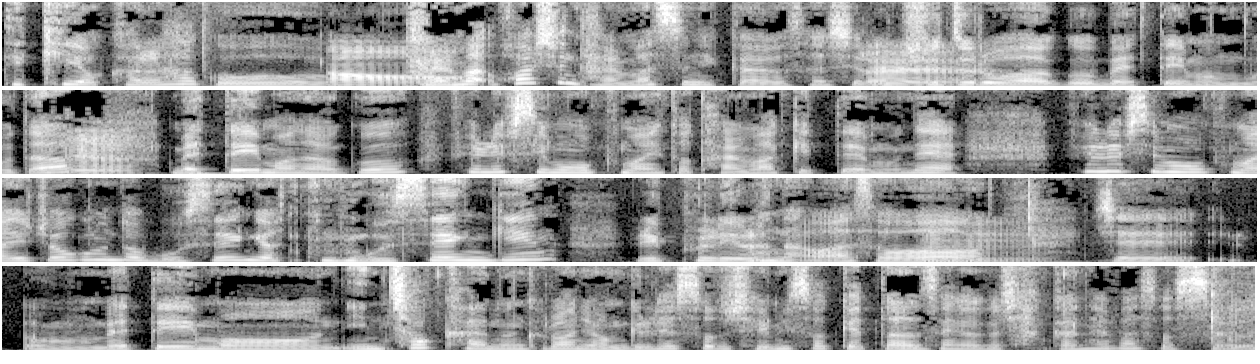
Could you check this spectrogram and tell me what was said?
디키 역할을 하고 어. 닮아 훨씬 닮았으니까요. 사실은 예. 주드로하고 맷 데이먼보다 예. 맷 데이먼하고 필립 시모 호프만이 더 닮았기 때문에 필립 시모 호프만이 조금 더 못생겼 못생긴 리플리로 나와서 음. 이제 어, 맷 데이먼 인 척하는 그런 연기를 했어도 재밌었겠다는 생각을 잠깐 해봤었어요.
